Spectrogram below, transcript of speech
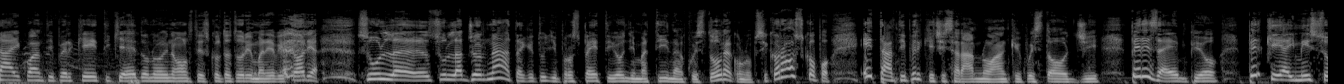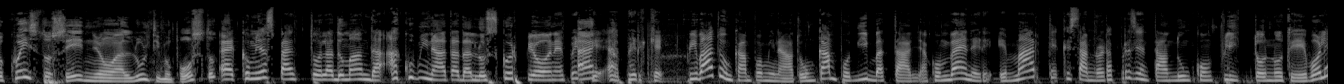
sai quanti perché ti chiedono i nostri ascoltatori Maria Vittoria sul- sulla giornata che tu gli prospetti ogni mattina a quest'ora con lo psicoroscopo e tanti perché ci saranno anche quest'oggi. Per esempio, perché hai messo questo segno all'ultimo posto? Ecco, mi aspetto la domanda acuminata dallo scorpione. Perché? Ecco. Eh, perché? Privato è un campo minato, un campo di battaglia con Venere e Marte che stanno rappresentando un conflitto notevole.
